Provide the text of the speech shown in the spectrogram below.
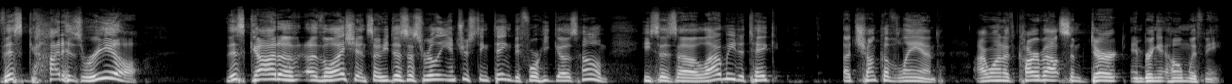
this God is real this God of, of Elisha. And so he does this really interesting thing before he goes home. He says, uh, Allow me to take a chunk of land. I want to carve out some dirt and bring it home with me.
